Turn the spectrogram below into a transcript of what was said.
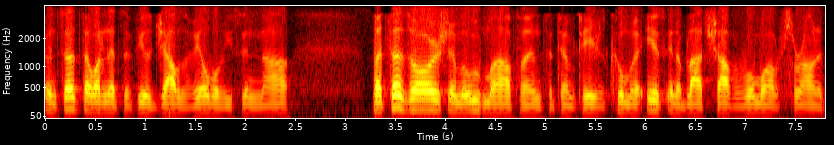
und so waren nicht so viele Jobs available wie sind now. But das ist im Movement von the Temptations Kuma is in a blatt shop man surrounded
